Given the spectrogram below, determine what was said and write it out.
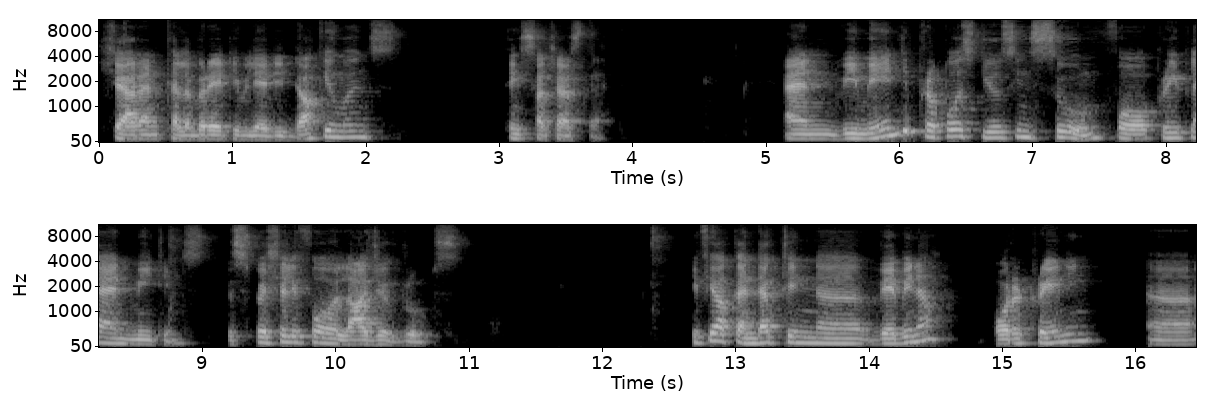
share and collaboratively edit documents, things such as that. And we mainly proposed using Zoom for pre-planned meetings, especially for larger groups. If you are conducting a webinar or a training, uh,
